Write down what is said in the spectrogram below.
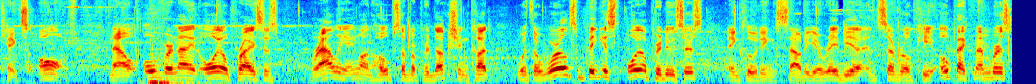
kicks off. Now, overnight oil prices rallying on hopes of a production cut with the world's biggest oil producers, including Saudi Arabia and several key OPEC members,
